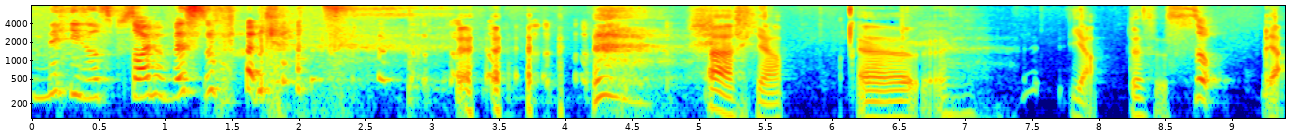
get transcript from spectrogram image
Nicht dieses Pseudo-Wissen von ganz. Ach ja. Äh, ja, das ist. So. Ja.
